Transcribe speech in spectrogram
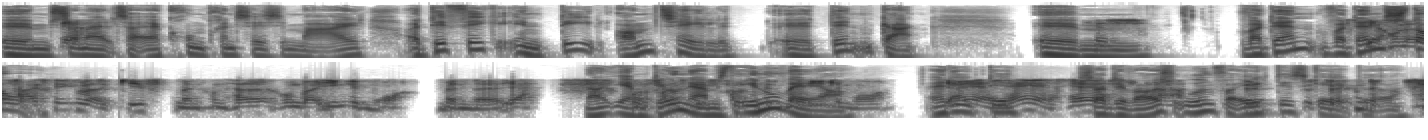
øh, som Ja. altså er kronprinsesse Marit. Og det fik en del omtale øh, dengang. Øhm, Yes. Hvordan, hvordan ja, hun står... havde faktisk ikke været gift, men hun, havde, hun var enlig mor. Men øh, ja. Nå, jamen, det er jo nærmest endnu en værre. Er det ja, ikke det? Ja, ja, ja, Så det var også ja, uden for ægteskabet, og-.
